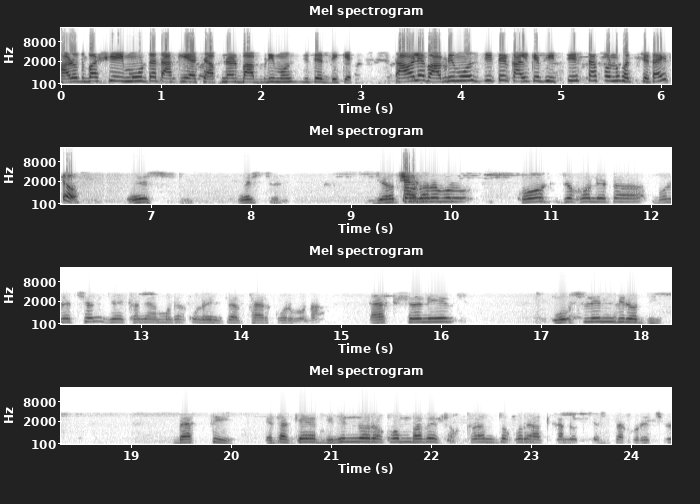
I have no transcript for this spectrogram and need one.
ভারতবাসী এই মুহূর্তে তাকিয়ে আছে আপনার বাবরি মসজিদের দিকে। তাহলে বাবরি মসজিদের কালকে ভিত্তি স্থাপন হচ্ছে তাই তো? নিশ্চয় নিশ্চয়। যেহেতু। অনারেবল কোর্ট যখন এটা বলেছেন যে এখানে আমরা কোনো ইন্টারফায়ার করব না এক শ্রেণির মুসলিম বিরোধী ব্যক্তি এটাকে বিভিন্ন রকম ভাবে চক্রান্ত করে আটকানোর চেষ্টা করেছিল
